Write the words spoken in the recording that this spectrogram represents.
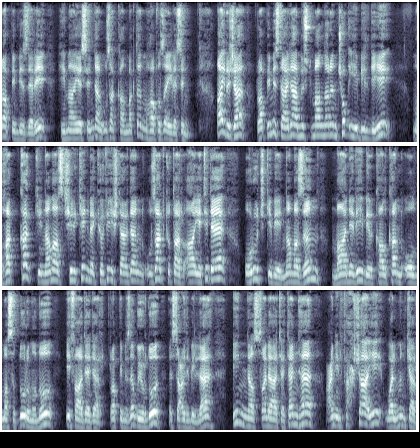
Rabbim bizleri himayesinden uzak kalmaktan muhafaza eylesin. Ayrıca Rabbimiz Teala Müslümanların çok iyi bildiği muhakkak ki namaz çirkin ve kötü işlerden uzak tutar ayeti de oruç gibi namazın manevi bir kalkan olması durumunu ifade eder. Rabbimiz ne buyurdu? Estaizu billah. İnne salate tenha anil fahşai vel münker.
